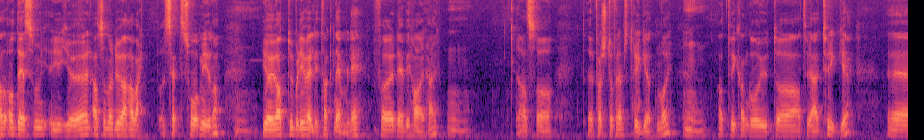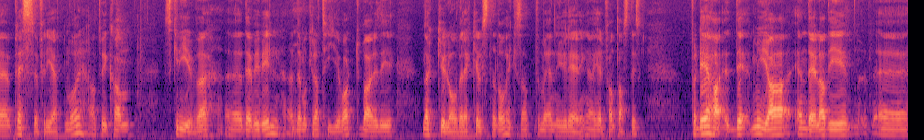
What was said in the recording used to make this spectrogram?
Og det som gjør Altså når du har vært, sett så mye, da, gjør jo at du blir veldig takknemlig for det vi har her. Altså er først og fremst tryggheten vår. At vi kan gå ut og at vi er trygge. Eh, pressefriheten vår. At vi kan skrive eh, det vi vil. Demokratiet vårt. Bare de nøkkeloverrekkelsene nå ikke sant, med en ny regjering er helt fantastisk. For det har, det, mye av en del av de eh,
